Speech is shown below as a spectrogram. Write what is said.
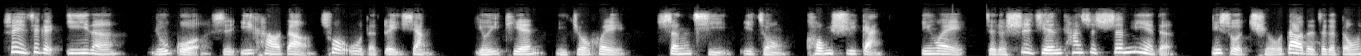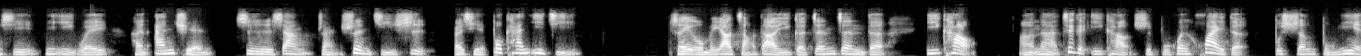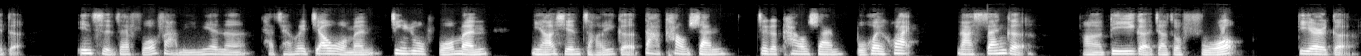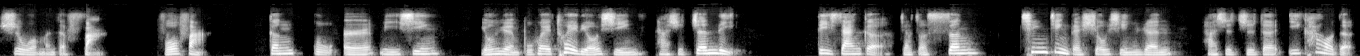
所以这个一呢，如果是依靠到错误的对象，有一天你就会升起一种空虚感，因为这个世间它是生灭的，你所求到的这个东西，你以为很安全，事实上转瞬即逝，而且不堪一击，所以我们要找到一个真正的依靠。啊，那这个依靠是不会坏的，不生不灭的。因此在佛法里面呢，他才会教我们进入佛门，你要先找一个大靠山，这个靠山不会坏。那三个啊，第一个叫做佛，第二个是我们的法，佛法亘古而弥新，永远不会退流行，它是真理。第三个叫做僧，清净的修行人，他是值得依靠的。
